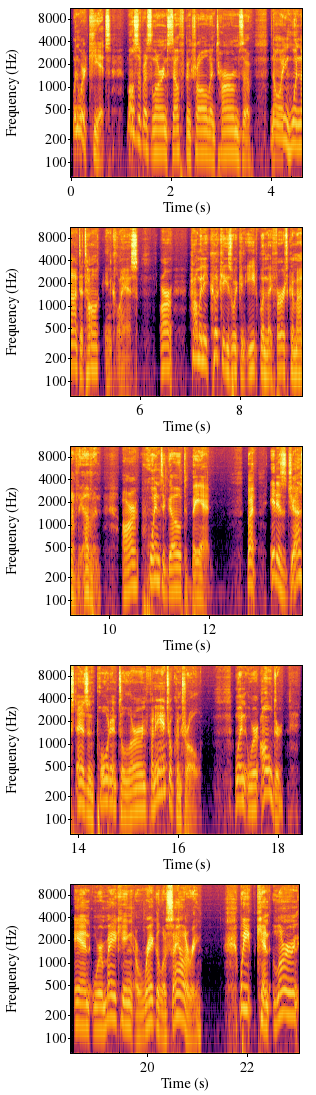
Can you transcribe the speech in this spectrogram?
When we're kids, most of us learn self control in terms of knowing when not to talk in class, or how many cookies we can eat when they first come out of the oven, or when to go to bed. But it is just as important to learn financial control. When we're older and we're making a regular salary, we can learn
